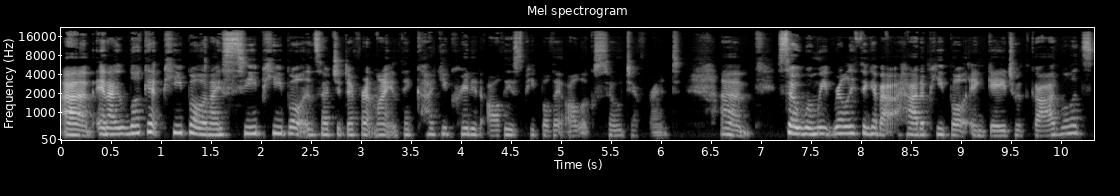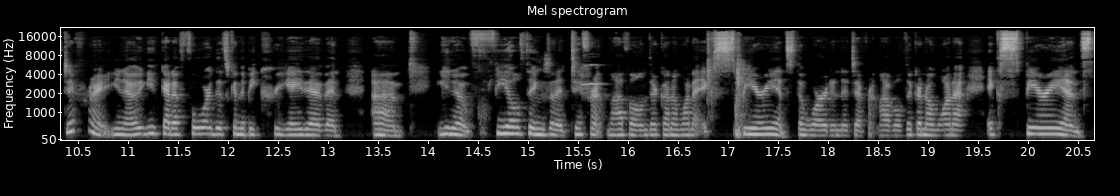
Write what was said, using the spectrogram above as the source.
um, and I look at people and I see people in such a different light and think, God, you created all these people. They all look so different. Um, so when we really think about how do people engage with God, well, it's different. You know, you've got a four that's going to be creative and, um, you know, feel things at a different level and they're going to want to experience the word in a different level. They're going to want to experience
